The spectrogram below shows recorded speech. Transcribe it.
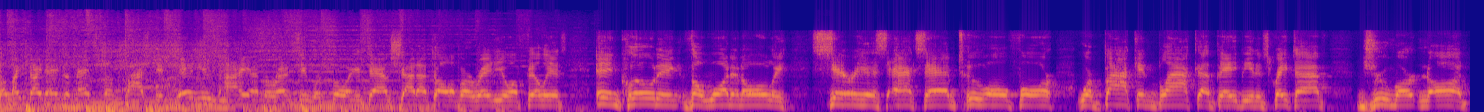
The late night anger management class continues. I am Morency. We're throwing it down. Shout out to all of our radio affiliates, including the one and only Sirius XM 204. We're back in black, uh, baby, and it's great to have Drew Martin on,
